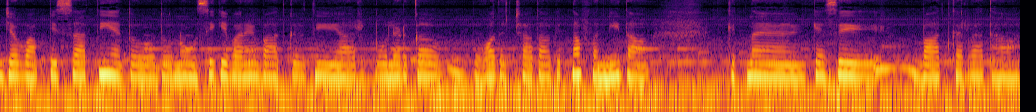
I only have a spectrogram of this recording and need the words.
जब वापस आती हैं तो दोनों उसी के बारे में बात करती हैं, यार, वो लड़का बहुत अच्छा था, कितना फ़नी था, कितना, कैसे बात कर रहा था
